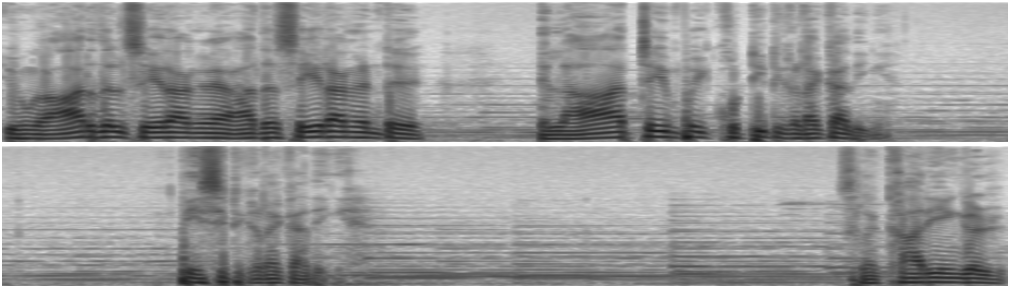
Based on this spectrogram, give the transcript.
இவங்க ஆறுதல் செய்கிறாங்க அதை செய்கிறாங்கன்ட்டு எல்லாத்தையும் போய் கொட்டிட்டு கிடக்காதீங்க. பேசிட்டு கிடக்காதீங்க. சில காரியங்கள்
